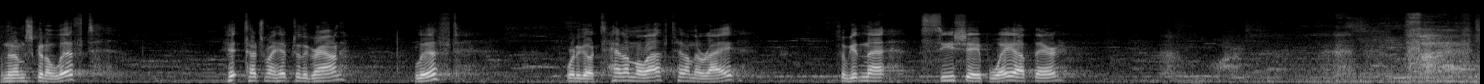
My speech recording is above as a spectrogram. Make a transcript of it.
and then I'm just going to lift, hit, touch my hip to the ground, lift. We're to go 10 on the left, 10 on the right. So I'm getting that C shape way up there. Five.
